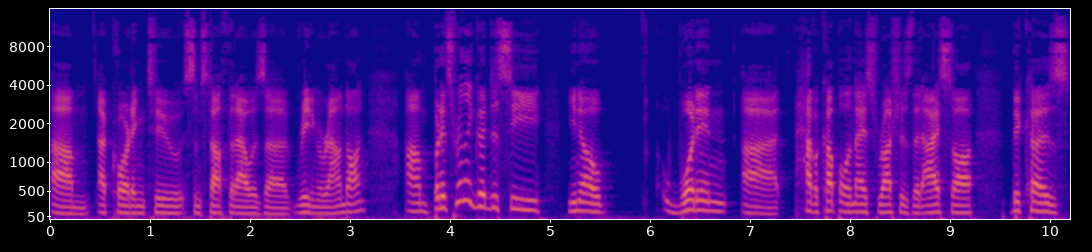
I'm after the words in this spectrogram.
um, according to some stuff that I was uh, reading around on. Um, but it's really good to see you know Wooden uh, have a couple of nice rushes that I saw because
